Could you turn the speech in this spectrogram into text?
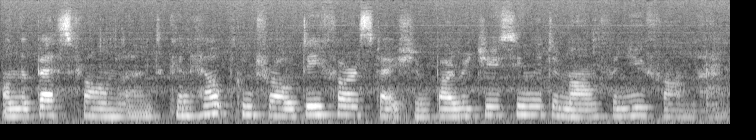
on the best farmland can help control deforestation by reducing the demand for new farmland.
